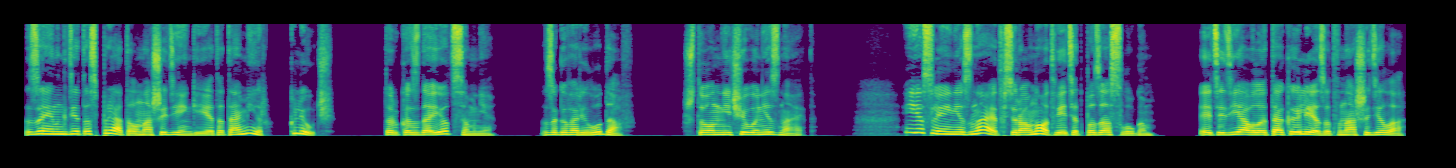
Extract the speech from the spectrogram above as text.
Зейн где-то спрятал наши деньги, и этот Амир — ключ. Только сдается мне, — заговорил удав, — что он ничего не знает. Если и не знает, все равно ответит по заслугам. Эти дьяволы так и лезут в наши дела.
